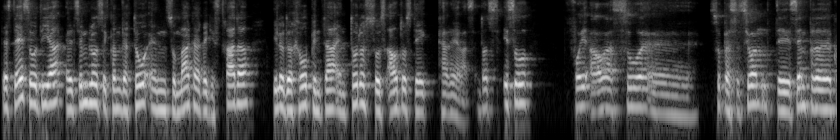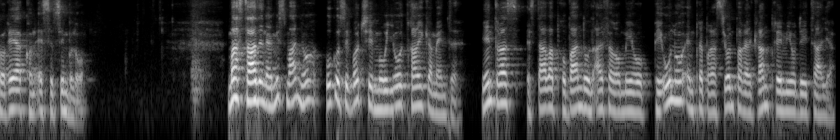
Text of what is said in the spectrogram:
Desde ese día, el símbolo se convirtió en su marca registrada y lo dejó pintar en todos sus autos de carreras. Entonces, eso fue ahora su eh, de siempre correr con ese símbolo. Más tarde en el mismo año, Hugo Sivocci murió trágicamente mientras estaba probando un Alfa Romeo P1 en preparación para el Gran Premio de Italia.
